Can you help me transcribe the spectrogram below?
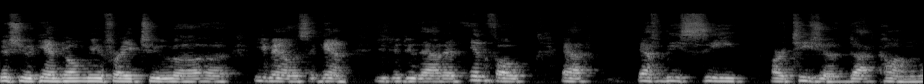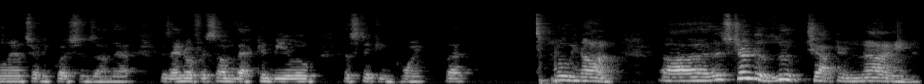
issue again don't be afraid to uh, uh email us again you can do that at info at fbc artesia.com and we'll answer any questions on that because I know for some that can be a little a sticking point. But moving on, uh, let's turn to Luke chapter 9.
